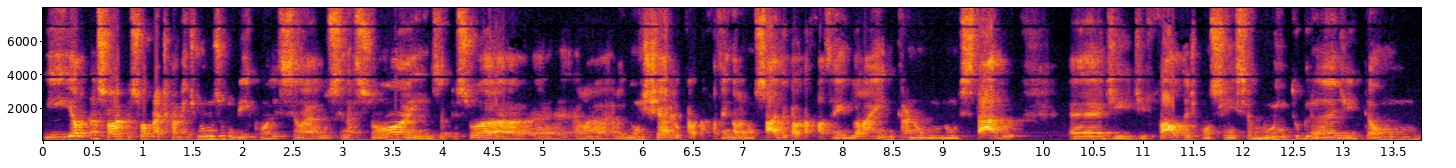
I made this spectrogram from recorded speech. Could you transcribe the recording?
e ela transforma a pessoa praticamente num zumbi, com alucinações, a pessoa é, ela, ela não enxerga o que ela está fazendo, ela não sabe o que ela está fazendo, ela entra num, num estado é, de, de falta de consciência muito grande. Então,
